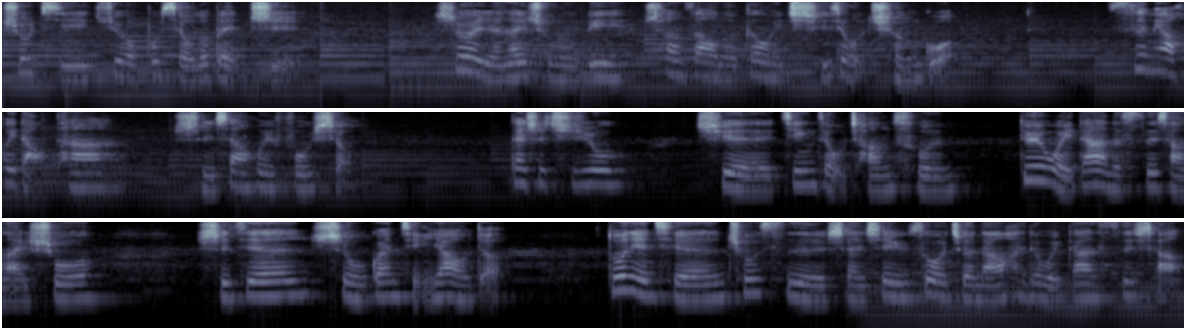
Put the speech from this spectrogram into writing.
书籍具有不朽的本质，是为人类努力创造了更为持久的成果。寺庙会倒塌，神像会腐朽，但是书却经久长存。对于伟大的思想来说，时间是无关紧要的。多年前初次闪现于作者脑海的伟大思想，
